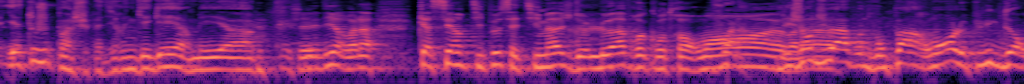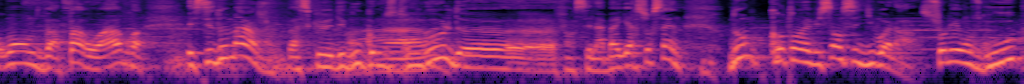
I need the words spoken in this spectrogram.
il y a toujours, pas, je vais pas dire une guéguerre, mais euh, J'allais dire, voilà, casser un petit peu cette image de Le Havre contre Rouen. voilà. euh, les gens du Havre ne vont pas à Rouen, le public de Rouen ne va pas au Havre, et c'est dommage parce que des groupes comme Ah, Stronghold, euh, enfin c'est la bagarre sur scène. Donc quand on a vu ça, on s'est dit voilà, sur les 11 groupes.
